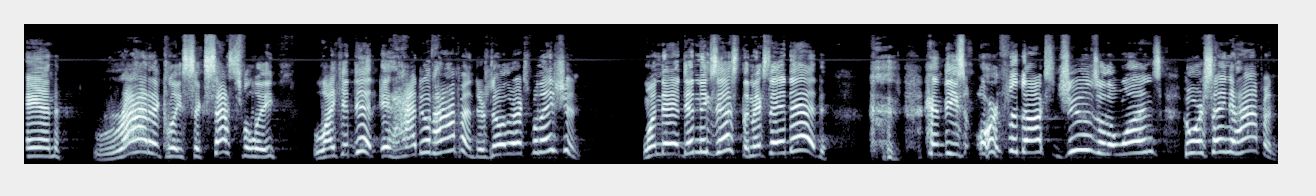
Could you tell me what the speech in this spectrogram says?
and radically successfully like it did. It had to have happened. There's no other explanation. One day it didn't exist, the next day it did. and these Orthodox Jews are the ones who are saying it happened.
